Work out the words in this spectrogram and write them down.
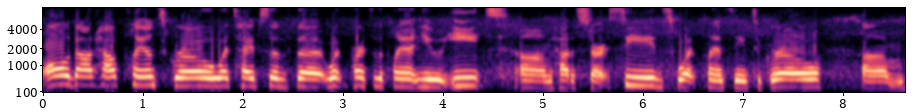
all about how plants grow, what types of the, what parts of the plant you eat, um, how to start seeds, what plants need to grow, um,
